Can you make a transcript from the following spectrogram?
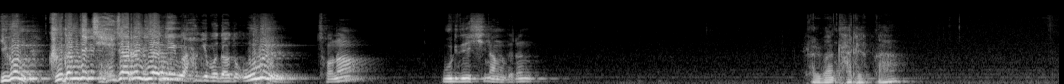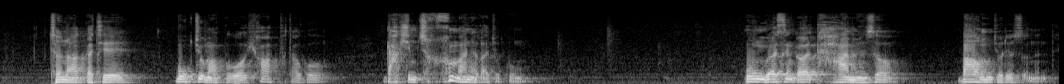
이건 그 당시 제자를 이야기하기보다도 오늘 저나 우리들의 신앙들은 별반 다를까? 저는 아까 제 목 좀 아프고 혀 아프다고 낙심 처음만 해가지고 온갖 생각을 다 하면서 마음 졸였었는데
